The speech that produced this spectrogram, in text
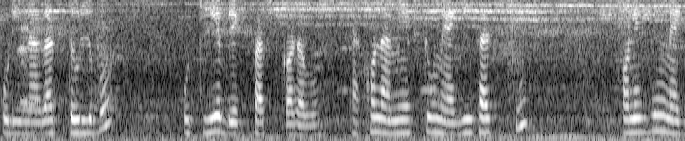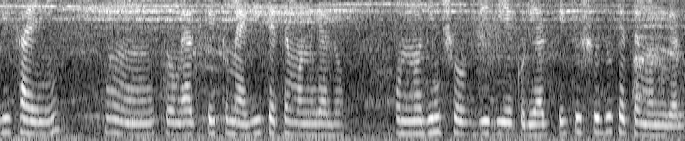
কুড়ি নাগাদ তুলবো। উঠিয়ে ব্রেকফাস্ট করাবো। এখন আমি একটু ম্যাগি খাচ্ছি। অনেক দিন ম্যাগি খাইনি। তো আজকে একটু ম্যাগি খেতে মন গেল। অন্যদিন সবজি দিয়ে করি। আজকে একটু শুধু খেতে মন গেল।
